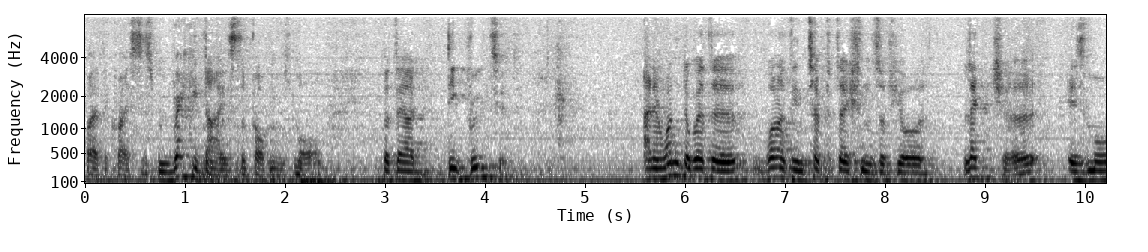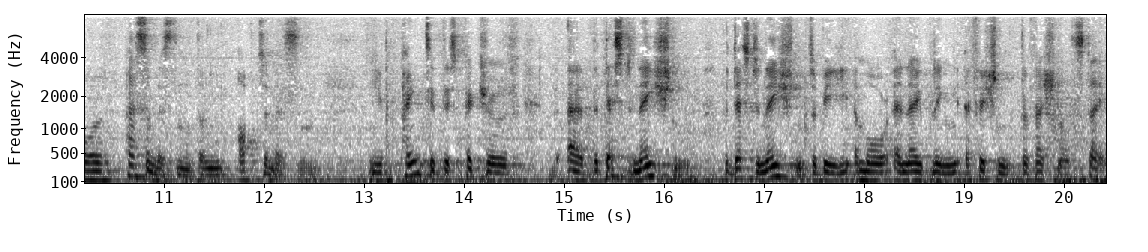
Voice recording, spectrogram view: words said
by the crisis. We recognize the problems more, but they are deep-rooted. And I wonder whether one of the interpretations of your lecture is more of pessimism than optimism. You painted this picture of uh, the destination, the destination to be a more enabling, efficient professional state.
